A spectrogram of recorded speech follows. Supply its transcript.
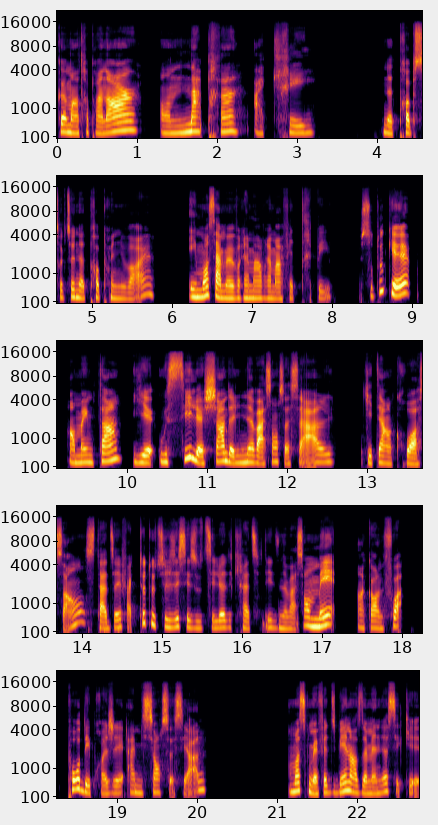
Comme entrepreneur, on apprend à créer notre propre structure, notre propre univers. Et moi, ça m'a vraiment, vraiment fait triper. Surtout que, en même temps, il y a aussi le champ de l'innovation sociale qui était en croissance, c'est-à-dire, tout utiliser ces outils-là de créativité et d'innovation, mais encore une fois, pour des projets à mission sociale. Moi, ce qui m'a fait du bien dans ce domaine-là, c'est que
